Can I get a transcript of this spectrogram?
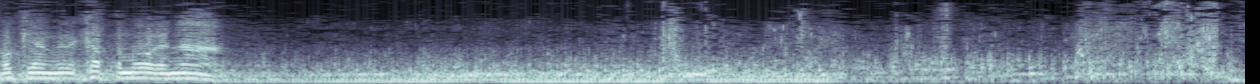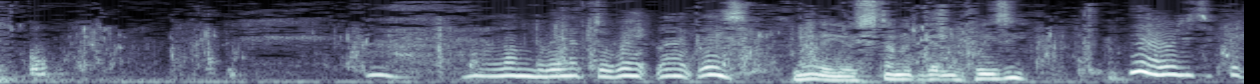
Okay, I'm going to cut the motor now. How long do we have to wait like this? Matter, your stomach getting queasy? No, it's a bit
